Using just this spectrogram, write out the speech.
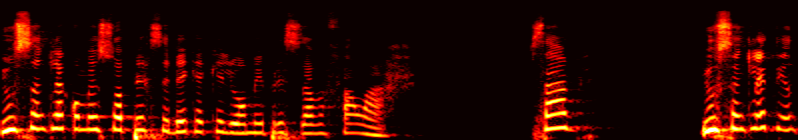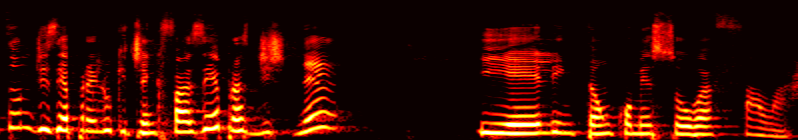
E o Sancler começou a perceber que aquele homem precisava falar. Sabe? E o Sancler tentando dizer para ele o que tinha que fazer, né? E ele então começou a falar.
